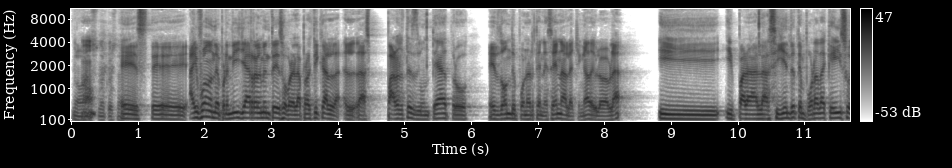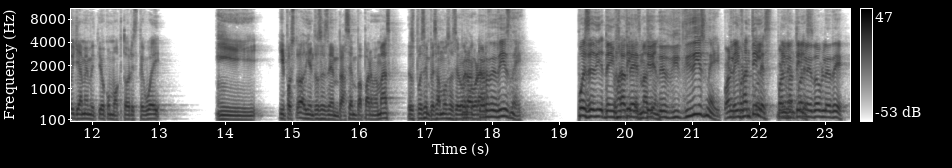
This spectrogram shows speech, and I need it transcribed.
No, No, es una cosa- Este, ahí fue donde aprendí ya realmente sobre la práctica la- las partes de un teatro, eh, dónde ponerte en escena, la chingada y bla, bla, bla. Y, y para la siguiente temporada que hizo ya me metió como actor este güey. Y, y pues todavía entonces empecé a empaparme más. Después empezamos a hacer Pero una obra. actor de Disney. Pues de, de O sea, infantiles, de, más de- bien. de- de Disney. Ponle- De infantiles, de Ponle, infantiles. ponle doble D.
